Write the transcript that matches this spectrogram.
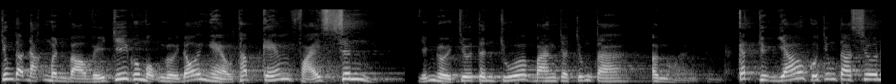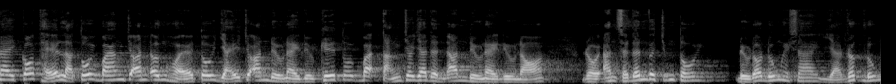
Chúng ta đặt mình vào vị trí của một người đói nghèo thấp kém phải xin những người chưa tin chúa ban cho chúng ta ân huệ cách truyền giáo của chúng ta xưa nay có thể là tôi ban cho anh ân huệ, tôi dạy cho anh điều này, điều kia, tôi tặng cho gia đình anh điều này, điều nọ. Rồi anh sẽ đến với chúng tôi. Điều đó đúng hay sai? Dạ rất đúng.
